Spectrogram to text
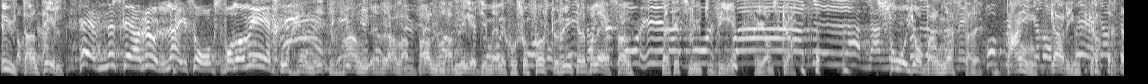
utantill. strax. Henne ska jag rulla i sågspån och ved. Och Henrik vann över alla balla mediemänniskor som först rynkade på näsan men till slut vek sig av skratt. Så jobbar en mästare. Bankar in skratten.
